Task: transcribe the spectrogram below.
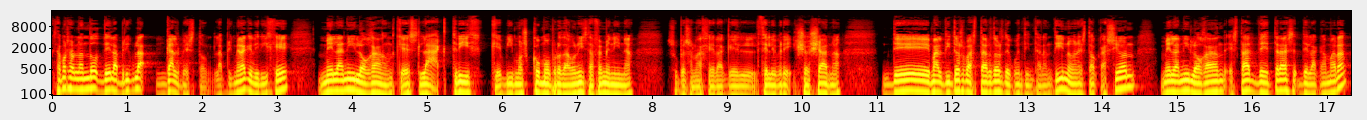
Estamos hablando de la película Galveston, la primera que dirige Melanie Logan, que es la actriz que vimos como protagonista femenina. Su personaje era aquel célebre Shoshana de Malditos Bastardos de Quentin Tarantino. En esta ocasión, Melanie Logan está detrás de la cámara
